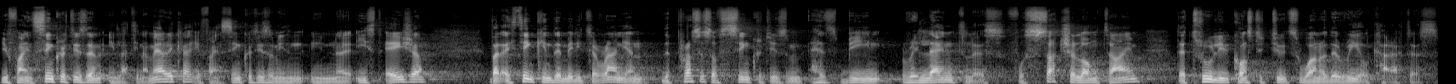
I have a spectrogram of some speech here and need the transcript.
You find syncretism in Latin America, you find syncretism in, in uh, East Asia, But I think in the Mediterranean, the process of syncretism has been relentless for such a long time that truly constitutes one of the real characters.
